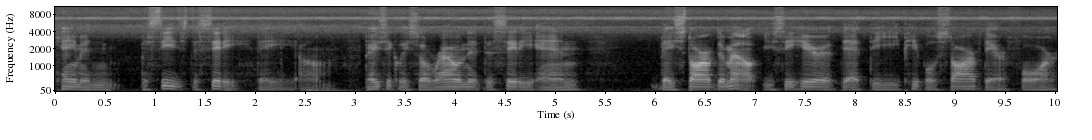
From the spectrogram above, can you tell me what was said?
came and besieged the city. They um, basically surrounded the city and they starved them out. You see here that the people starved there for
